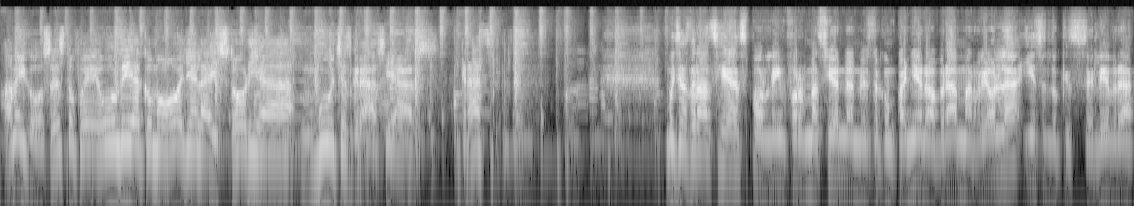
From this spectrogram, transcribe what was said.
Amigos, esto fue un día como hoy en la historia. Muchas gracias. Gracias. Muchas gracias por la información a nuestro compañero Abraham Arreola y eso es lo que se celebra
